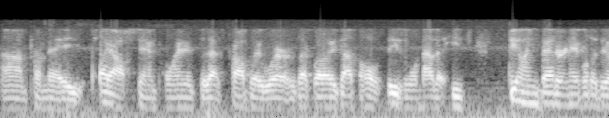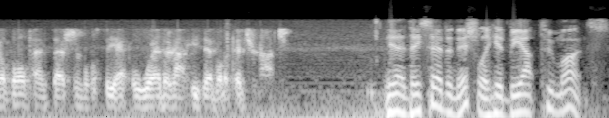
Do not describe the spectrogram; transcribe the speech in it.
um, from a playoff standpoint. And so that's probably where it was like, well, he's out the whole season. Well, now that he's feeling better and able to do a bullpen session, we'll see whether or not he's able to pitch or not. Yeah, they said initially he'd be out two months.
